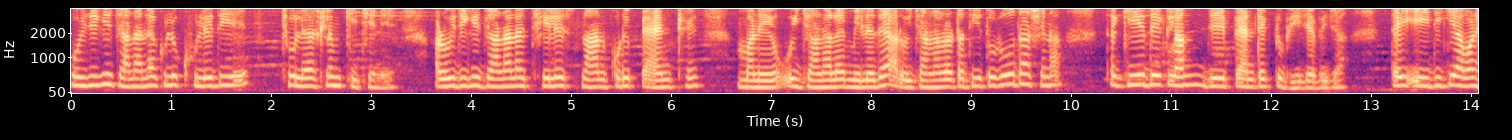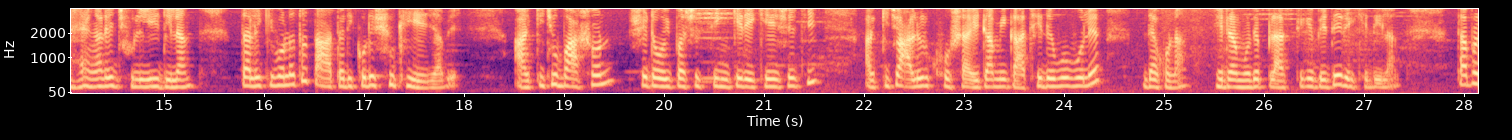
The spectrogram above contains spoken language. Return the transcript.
ওইদিকে জানালাগুলো খুলে দিয়ে চলে আসলাম কিচেনে আর ওইদিকে জানালায় ছেলে স্নান করে প্যান্ট মানে ওই জানালায় মেলে দেয়, আর ওই জানালাটা দিয়ে তো রোদ আসে না। তা গিয়ে দেখলাম যে প্যান্টটা একটু ভেজা ভেজা। তাই এই দিকে আবার হ্যাঙ্গারে ঝুলিয়ে দিলাম। তাহলে কি বলো তো তাড়াতাড়ি করে শুকিয়ে যাবে। আর কিছু বাসন সেটা ওই পাশে সিঙ্কে রেখে এসেছি। আর কিছু আলুর খোসা, এটা আমি গাছে দেবো বলে, দেখো না, এটার মধ্যে প্লাস্টিকে বেঁধে রেখে দিলাম। তারপর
